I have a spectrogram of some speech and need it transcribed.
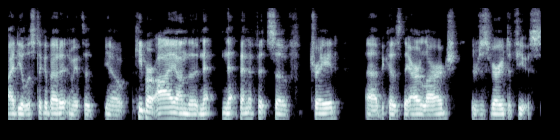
idealistic about it and we have to, you know, keep our eye on the net net benefits of trade uh, because they are large. They're just very diffuse.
